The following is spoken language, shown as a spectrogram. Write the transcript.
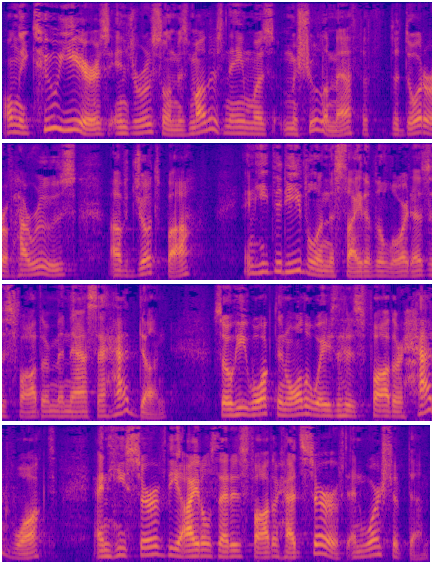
only two years in Jerusalem. His mother's name was Meshullemeth, the daughter of Haruz of Jotbah, and he did evil in the sight of the Lord as his father Manasseh had done. So he walked in all the ways that his father had walked, and he served the idols that his father had served and worshipped them.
